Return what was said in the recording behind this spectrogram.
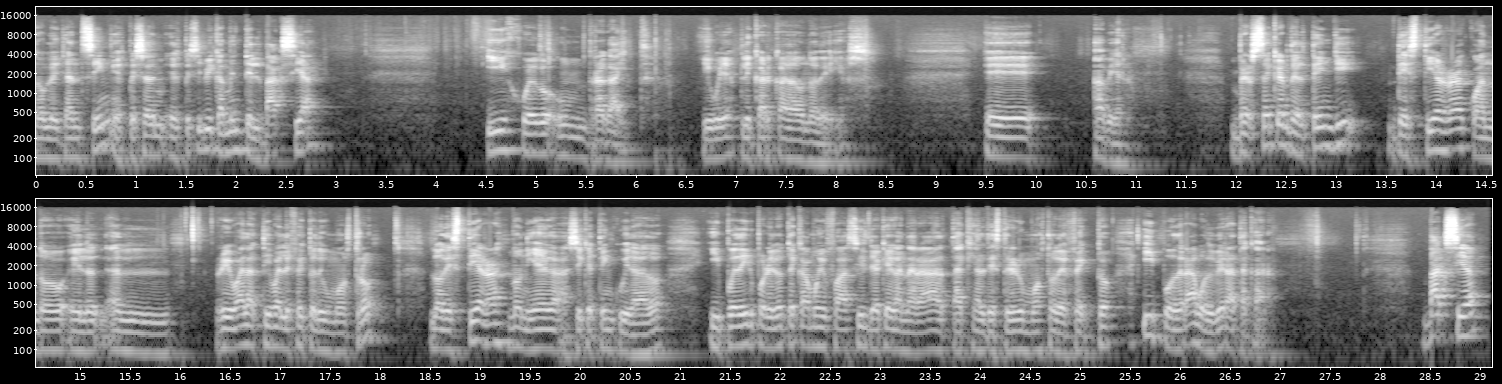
doble Jansing, especial, específicamente el Baxia. Y juego un Dragite. Y voy a explicar cada uno de ellos. Eh, a ver. Berserker del Tenji destierra cuando el, el, rival activa el efecto de un monstruo. Lo destierra, no niega, así que ten cuidado. Y puede ir por el OTK muy fácil ya que ganará ataque al destruir un monstruo de efecto y podrá volver a atacar. Baxia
